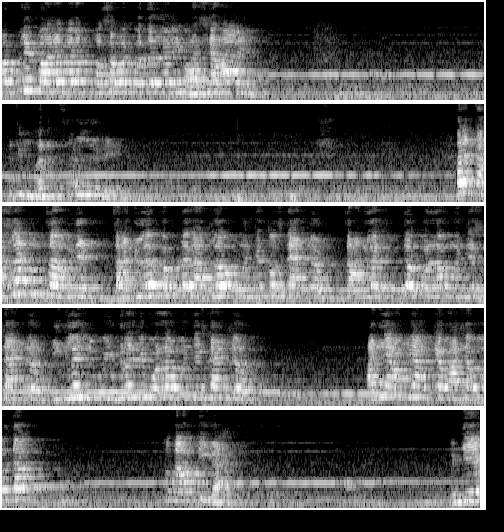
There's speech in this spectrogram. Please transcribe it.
आपली बारा बारा पसावर बदलणारी भाषा आहे. ती म्हणत चालली रे. अरे कसला तुमचा म्हणजे चांगलं म्हणजे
